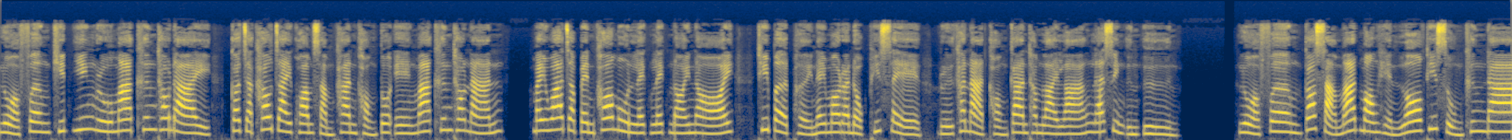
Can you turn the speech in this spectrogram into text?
หลัวเฟิงคิดยิ่งรู้มากขึ้นเท่าใด ก็จะเข้าใจความสำคัญของตัวเองมากขึ้นเท่านั้น ไม่ว่าจะเป็นข้อมูลเล็กๆ น้อยๆ ที่เปิดเผยในมรดกพิเศษ หรือขนาดของการทำลายล้างและสิ่งอื่นๆ หลัวเฟิงก็สามารถมองเห็นโลกที่สูงขึ้นได้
